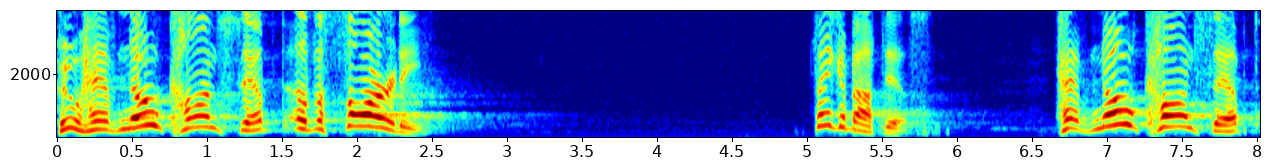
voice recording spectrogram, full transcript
who have no concept of authority. Think about this have no concept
